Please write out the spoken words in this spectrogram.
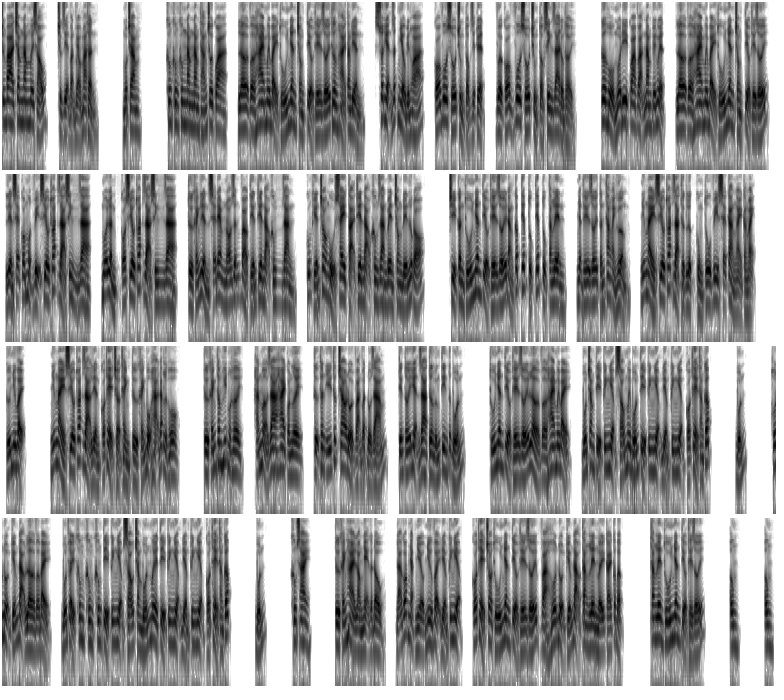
chương ba trăm năm mươi sáu, trực diện vặn vẹo ma thần. Một trăm. Linh năm năm tháng trôi qua lv hai mươi bảy thú nhân trong tiểu thế giới thương hải tăng điển xuất hiện rất nhiều biến hóa, có vô số chủng tộc diệt tuyệt, vừa có vô số chủng tộc sinh ra đồng thời. Cơ hồ mỗi đi qua vạn năm tuyến nguyệt lv hai mươi bảy thú nhân trong tiểu thế giới liền sẽ có một vị siêu thoát giả sinh ra, mỗi lần có siêu thoát giả sinh ra, từ khánh liền sẽ đem nó dẫn vào tiến thiên đạo không gian, cũng khiến cho ngủ say tại thiên đạo không gian bên trong đến lúc đó. Chỉ cần thú nhân tiểu thế giới đẳng cấp tiếp tục tiếp tục tăng lên nhận thế giới tấn thăng ảnh hưởng, những này siêu thoát giả thực lực cùng tu vi sẽ càng ngày càng mạnh. Cứ như vậy, những này siêu thoát giả liền có thể trở thành từ khánh bộ hạ đắc lực hô. Từ khánh thâm hít một hơi, hắn mở ra hai con người tự thân ý thức trao đổi vạn vật đồ giám, tiến tới hiện ra tương ứng tin tức bốn. Thú nhân tiểu thế giới lv hai mươi bảy, bốn trăm tỷ kinh nghiệm, sáu mươi bốn tỷ kinh nghiệm điểm kinh nghiệm có thể thăng cấp. Bốn. Hôn đồn kiếm đạo lv bảy, bốn phẩy không không không tỷ kinh nghiệm, sáu trăm bốn mươi tỷ kinh nghiệm điểm kinh nghiệm có thể thăng cấp. Bốn. Không sai. Từ khánh hải lòng nhẹ gật đầu đã góp nhặt nhiều như vậy điểm kinh nghiệm, có thể cho thú nhân tiểu thế giới và hỗn độn kiếm đạo tăng lên mấy cái cấp bậc. Tăng lên thú nhân tiểu thế giới. Ông ông.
